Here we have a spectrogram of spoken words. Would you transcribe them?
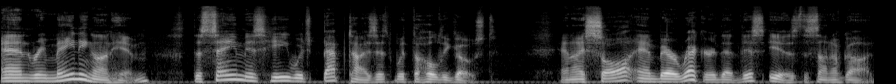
and remaining on him, the same is he which baptizeth with the Holy Ghost. And I saw and bear record that this is the Son of God.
